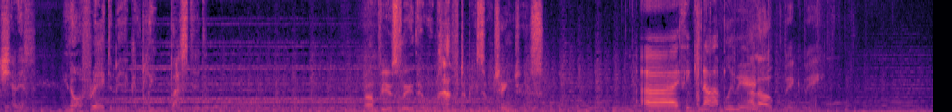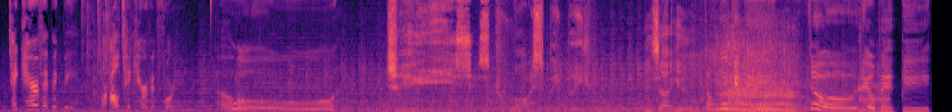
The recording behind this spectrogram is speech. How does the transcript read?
Sheriff. You're not afraid to be a complete bastard. Obviously, there will have to be some changes. Uh, I think not, Bluebeard. Hello, Big B. Take care of it, Bigby, or I'll take care of it for you. Oh. Jesus Christ, Big B. Is that you? Don't look at me. No, little baby.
